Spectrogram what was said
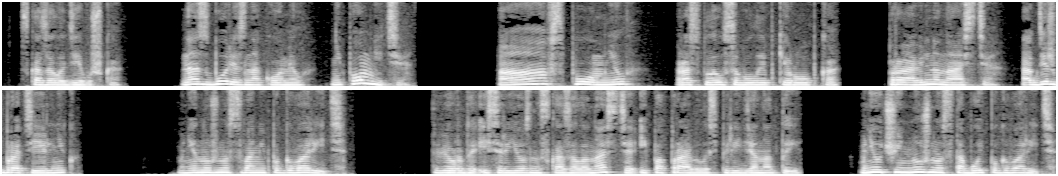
— сказала девушка. «Нас Боря знакомил, не помните?» «А, вспомнил», — расплылся в улыбке робко. «Правильно, Настя. А где ж брательник?» «Мне нужно с вами поговорить», — твердо и серьезно сказала Настя и поправилась, перейдя на «ты». «Мне очень нужно с тобой поговорить».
